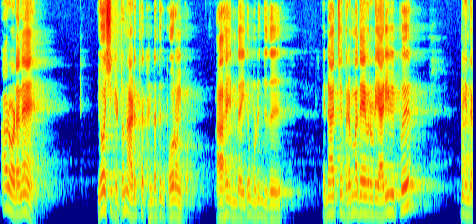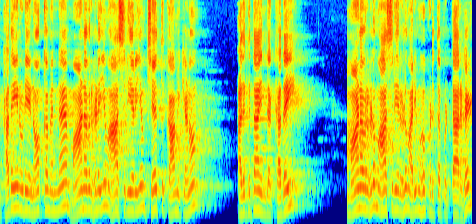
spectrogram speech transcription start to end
அவர் உடனே யோசிக்கட்டும்னு அடுத்த கண்டத்துக்கு போகிறோம் இப்போ. ஆக இந்த இது முடிஞ்சுது. என்னாச்சு? பிரம்மதேவருடைய அறிவிப்பு இந்த கதையினுடைய நோக்கம் என்ன? மாணவர்களையும் ஆசிரியரையும் சேர்த்து காமிக்கணும். அதுக்கு தான் இந்த கதை. மாணவர்களும் ஆசிரியர்களும் அறிமுகப்படுத்தப்பட்டார்கள்.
